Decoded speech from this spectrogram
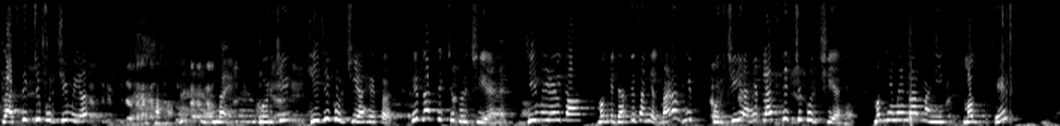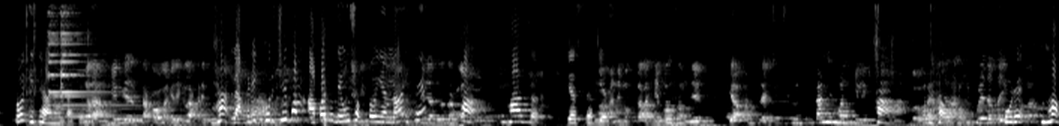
प्लास्टिकची खुर्ची मिळत नाही खुर्ची. ही जी खुर्ची आहे सर ही प्लास्टिकची खुर्ची आहे. ही मिळेल का? मग विद्यार्थी सांगेल मॅडम ही खुर्ची आहे प्लास्टिकची खुर्ची आहे. मग ही मिळणार नाही. मग हे तो इथे आणून टाकेल. हा लाकडी खुर्ची पण आपण देऊ शकतो यांना इथे. हा हा सर. येस सर येस आणि मग त्याला हे पण समजेल की आपण प्लॅस्टिकची खुर्ची का निर्माण केली? हा. बरोबर आहे? हो, त्याला आणखी पुढे जाता येईल पुढे तुम्हाला. हा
